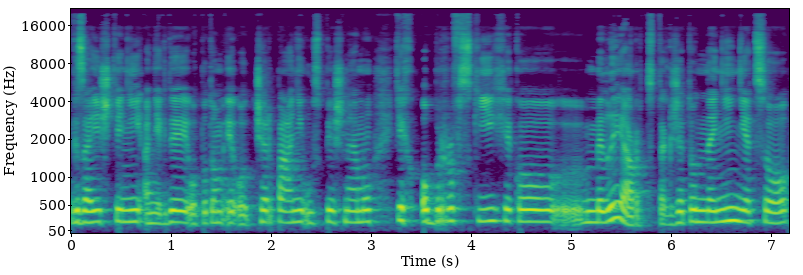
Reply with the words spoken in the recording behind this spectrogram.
k zajištění a někdy potom i odčerpání úspěšnému těch obrovských jako e, miliard. Takže to není něco,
